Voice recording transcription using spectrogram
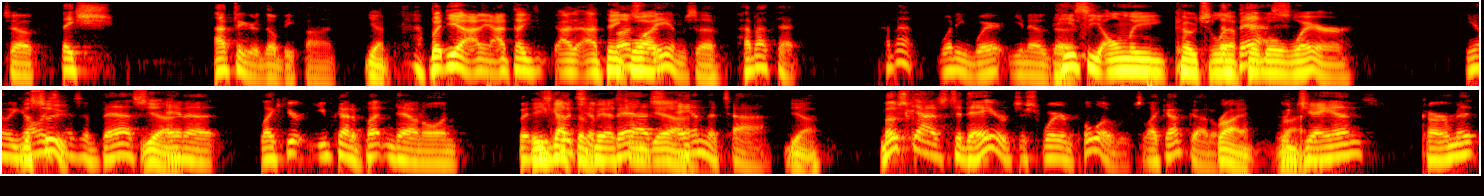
So they, sh- I figure they'll be fine. yeah, but yeah, I, I think I, I think Buzz what Williams, though, how about that? How about what he wear? You know, the he's the only coach left that will wear. you know he always suit. has a vest Yeah. and a like you're you've got a button down on, but He's he got puts the a vest on, yeah. and the tie. Yeah, Most guys today are just wearing pullovers, like I've got on. Right, With right. Jans, Kermit,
